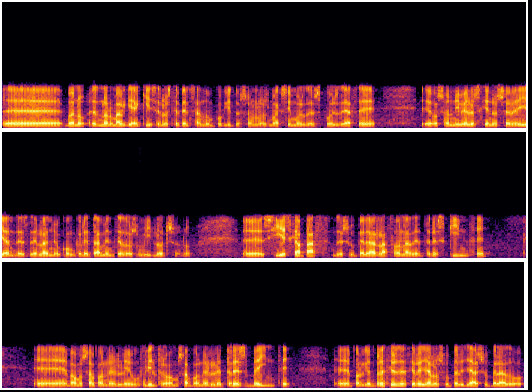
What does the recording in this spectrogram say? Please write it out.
Eh, bueno, es normal que aquí se lo esté pensando un poquito. Son los máximos después de hace, eh, o son niveles que no se veían desde el año concretamente 2008, ¿no? Eh, si es capaz de superar la zona de 3.15, eh, vamos a ponerle un filtro, vamos a ponerle 3.20, eh, porque en precios de cierre ya lo super, ya ha superado,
